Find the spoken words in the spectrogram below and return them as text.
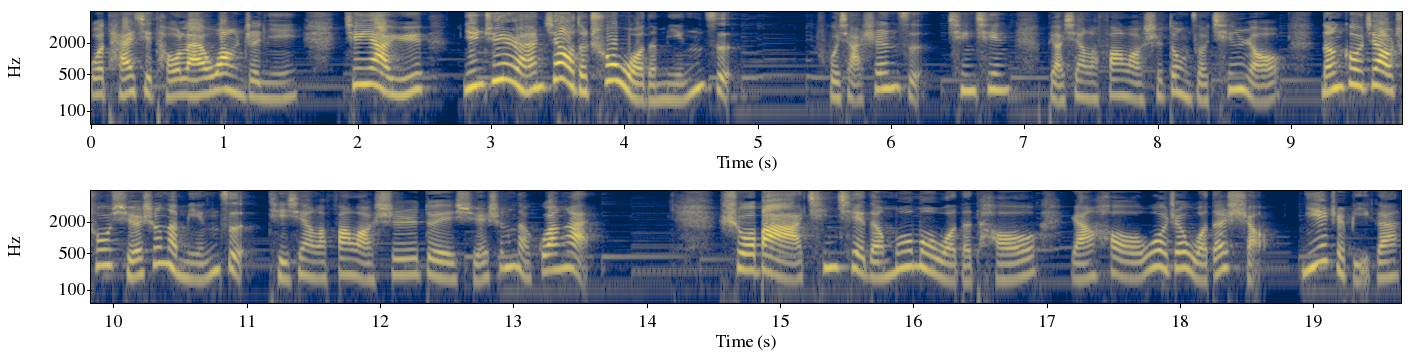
我抬起头来望着您，惊讶于您居然叫得出我的名字。俯下身子，轻轻表现了方老师动作轻柔，能够叫出学生的名字，体现了方老师对学生的关爱。说罢，亲切地摸摸我的头，然后握着我的手，捏着笔杆，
